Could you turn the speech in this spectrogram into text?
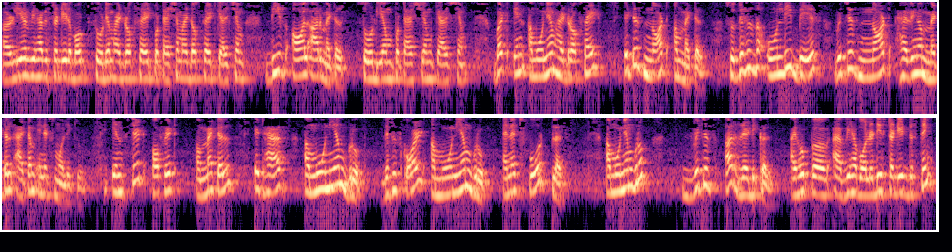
earlier we have studied about sodium hydroxide potassium hydroxide calcium. These all are metals sodium potassium calcium. But in ammonium hydroxide it is not a metal. So this is the only base which is not having a metal atom in its molecule. Instead of it a metal it has ammonium group. This is called ammonium group NH4 plus. Ammonium group which is a radical I hope uh, uh, we have already studied this thing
